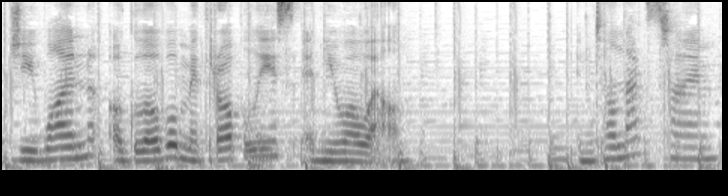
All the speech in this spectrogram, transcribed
G1, O Globo Metrópolis, and UOL. Until next time.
